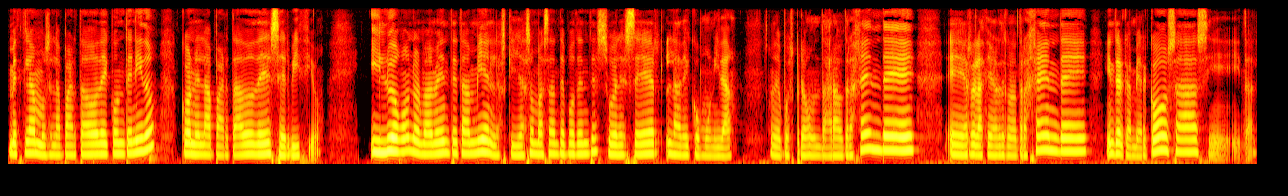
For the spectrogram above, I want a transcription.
Mezclamos el apartado de contenido con el apartado de servicio. Y luego, normalmente también, las que ya son bastante potentes, suele ser la de comunidad donde puedes preguntar a otra gente, eh, relacionarte con otra gente, intercambiar cosas y, tal.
